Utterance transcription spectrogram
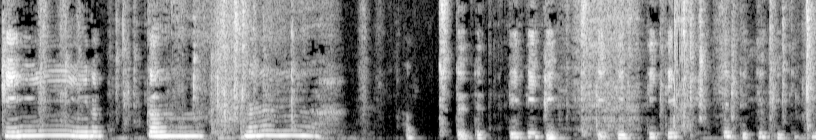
きるかなあつててててててててててててててて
